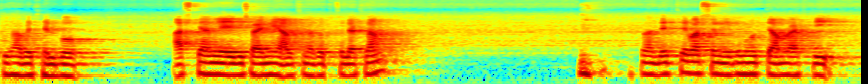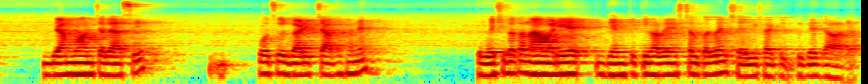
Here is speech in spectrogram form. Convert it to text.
কীভাবে খেলব? আজকে আমি এই বিষয় নিয়ে আলোচনা করতে চলে আসলাম। আপনারা দেখতে পাচ্ছেন, এই মুহূর্তে আমরা একটি গ্রাম্য অঞ্চলে আছি। প্রচুর গাড়ির চাপ এখানে। তো বেশি কথা না বাড়িয়ে গেমটি কীভাবে ইনস্টল করবেন সেই বিষয়টির দিকে যাওয়া যাক।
